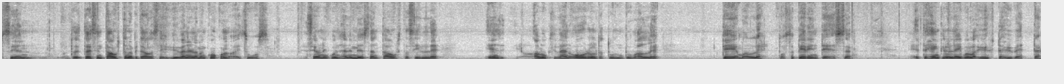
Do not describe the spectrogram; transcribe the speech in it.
sen, tai sen taustana pitää olla se hyvän elämän kokonaisuus. Se on niin kuin hänen mielestään tausta sille en, aluksi vähän oudolta tuntuvalle teemalle tuossa perinteessä, että henkilöllä ei voi olla yhtä hyvettä,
